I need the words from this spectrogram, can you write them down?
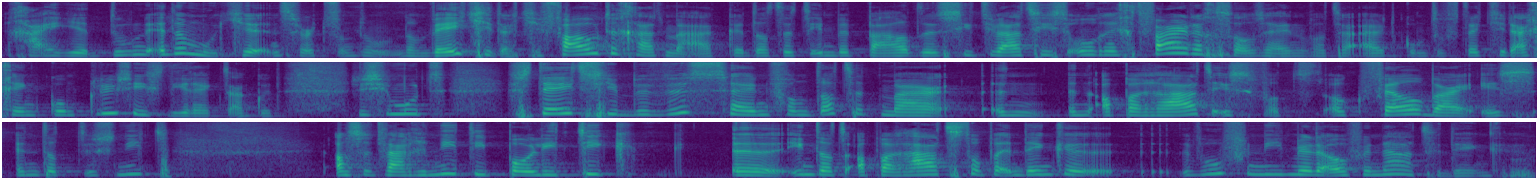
ga je het doen en dan moet je een soort van. Dan weet je dat je fouten gaat maken. Dat het in bepaalde situaties onrechtvaardig zal zijn wat eruit komt. Of dat je daar geen conclusies direct aan kunt. Dus je moet steeds je bewust zijn van dat het maar een, een apparaat is wat ook vuilbaar is. En dat dus niet als het ware niet die politiek eh, in dat apparaat stoppen en denken, we hoeven niet meer erover na te denken.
